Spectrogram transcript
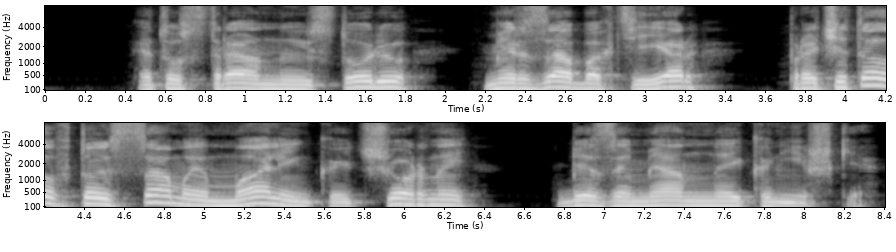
Эту странную историю Мирза Бахтияр прочитал в той самой маленькой черной безымянной книжке.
